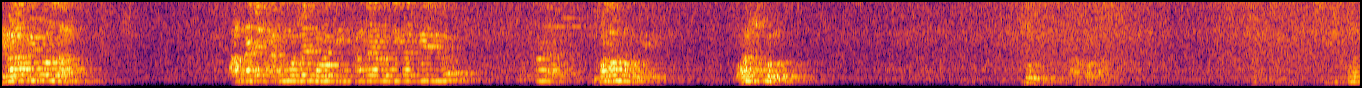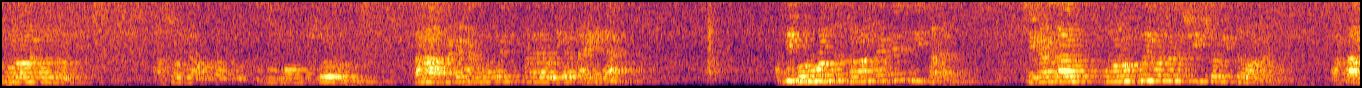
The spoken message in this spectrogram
এবার আমি বললাম আপনাকে ঠাকুর মশাই কবে দীক্ষা দেওয়ার অধিকার দিয়েছিল? হ্যাঁ বয়স্ক। কিছুক্ষণ আসলে বংশ। আপনাকে অধিকার না? আপনি গুরু বংশ সেখানে তার উননব্বই বছরের শিষ্য বিদ্যমান আছে। আর তার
